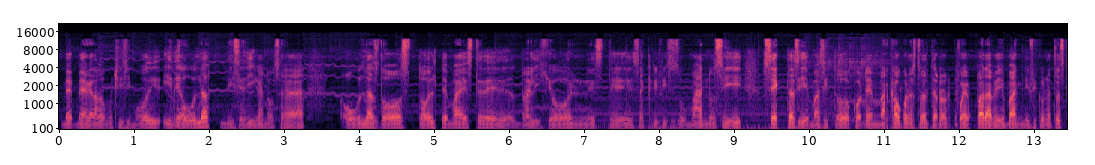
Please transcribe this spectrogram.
me, me agradó muchísimo. Y, de Outlast ni se diga, ¿no? O sea, Outlast 2, todo el tema este de religión, este, sacrificios humanos y sectas y demás y todo con, enmarcado con esto del terror fue para mí magnífico. Entonces,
